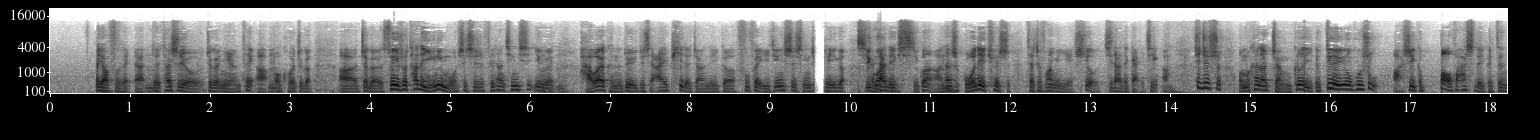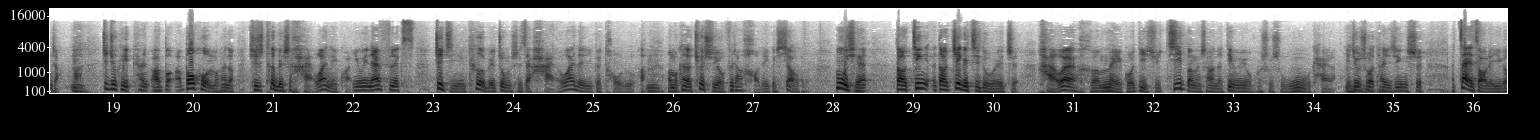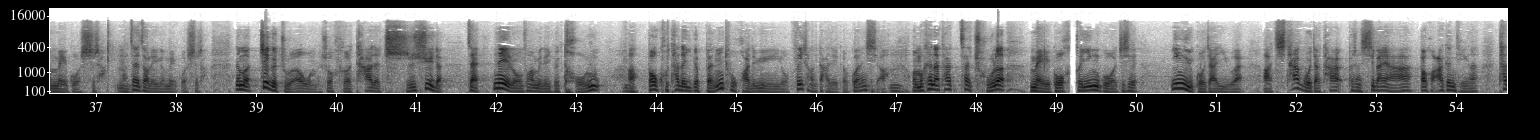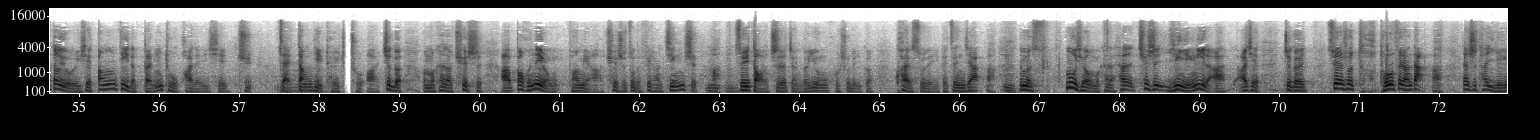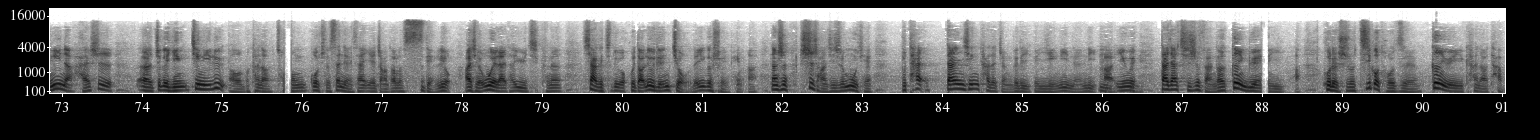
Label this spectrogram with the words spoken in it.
要付费啊，对，它是有这个年费啊，包括这个啊，这个，所以说它的盈利模式其实非常清晰，因为海外可能对于这些 IP 的这样的一个付费已经是形成一个很大的一个习惯啊，但是国内确实在这方面也是有极大的改进啊，这就是我们看到整个一个订阅用户数啊是一个爆发式的一个增长啊，这就可以看啊包啊包括我们看到其实特别是海外那块，因为 Netflix 这几年特别重视在海外的一个投入啊，我们看到确实有非常好的一个效果，目前。到今到这个季度为止，海外和美国地区基本上的订阅用户数是五五开了，也就是说它已经是再造了一个美国市场啊，再造了一个美国市场。那么这个主要我们说和它的持续的在内容方面的一个投入啊，包括它的一个本土化的运营有非常大的一个关系啊。我们看到它在除了美国和英国这些英语国家以外啊，其他国家它像西班牙啊，包括阿根廷啊，它都有一些当地的本土化的一些剧。在当地推出啊，这个我们看到确实啊，包括内容方面啊，确实做得非常精致啊，所以导致了整个用户数的一个快速的一个增加啊。那么目前我们看到它确实已经盈利了啊，而且这个虽然说投投入非常大啊，但是它盈利呢还是呃这个盈净利率啊，我们看到从过去的三点三也涨到了四点六，而且未来它预期可能下个季度会到六点九的一个水平啊。但是市场其实目前。不太担心它的整个的一个盈利能力啊，因为大家其实反倒更愿意啊，或者是说机构投资人更愿意看到它。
